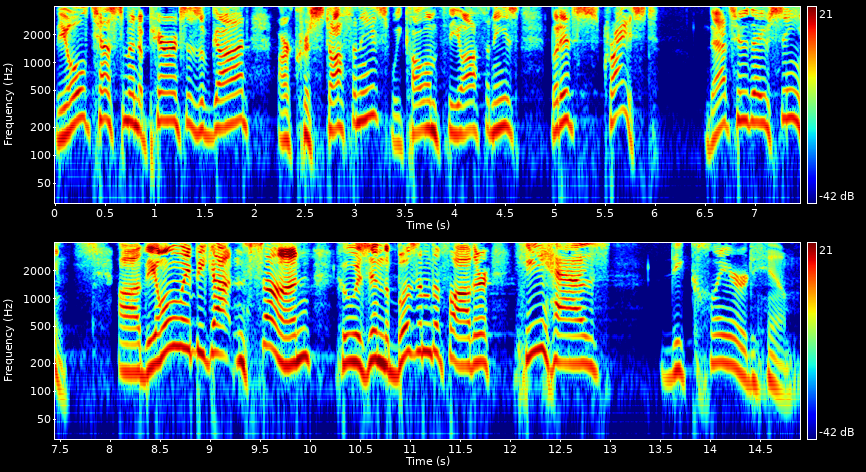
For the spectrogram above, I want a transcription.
The Old Testament appearances of God are Christophanies. We call them theophanies, but it's Christ. That's who they've seen. Uh, the only begotten Son, who is in the bosom of the Father, he has declared him.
